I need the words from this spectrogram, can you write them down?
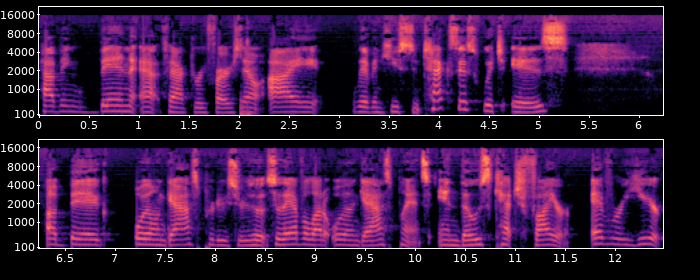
having been at factory fires. Now i live in houston texas which is a big oil and gas producer. So they have a lot of oil and gas plants and those catch fire every year.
